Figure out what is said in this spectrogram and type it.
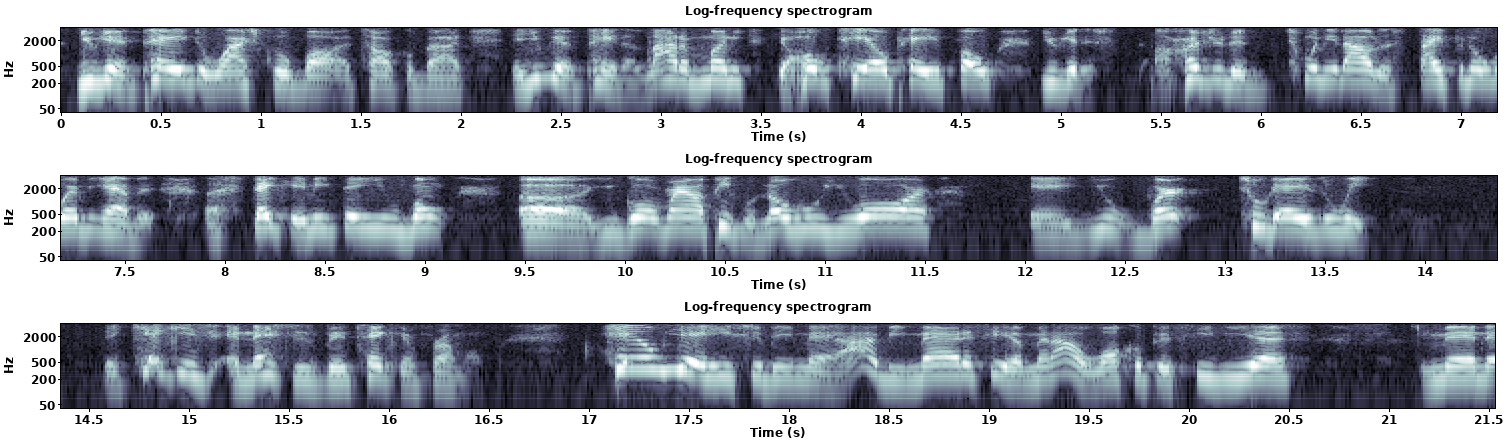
You get paid to watch football and talk about it, and you get paid a lot of money. Your hotel paid for. You get a hundred and twenty dollars stipend or whatever. You have a, a steak, anything you want. Uh, you go around, people know who you are, and you work two days a week. The kick is, and that's just been taken from him. Hell yeah, he should be mad. I'd be mad as hell, man. I'll walk up at CVS, man.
